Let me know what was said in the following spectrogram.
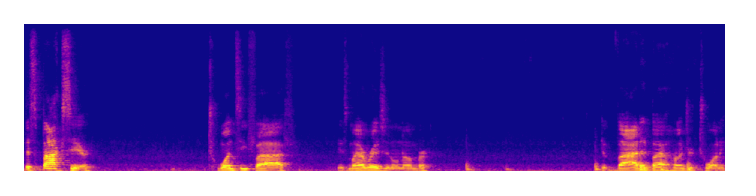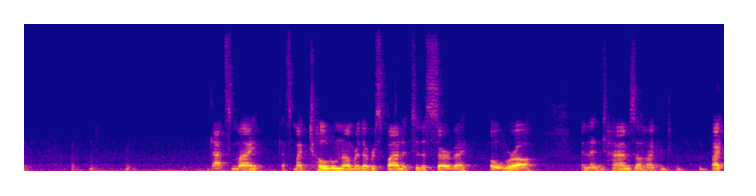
this box here, 25 is my original number, divided by 120 that's my that's my total number that responded to the survey overall, and then times 100. All right,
